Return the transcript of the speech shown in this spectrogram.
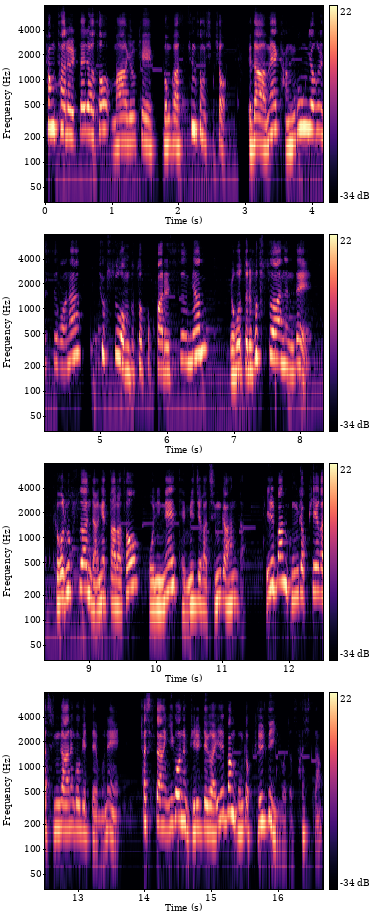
평타를 때려서 막 이렇게 뭔가 생성시켜. 그 다음에 강공격을 쓰거나 특수 원소 폭발을 쓰면 이것들을 흡수하는데 그걸 흡수한 양에 따라서 본인의 데미지가 증가한다. 일반 공격 피해가 증가하는 거기 때문에 사실상 이거는 빌드가 일반 공격 빌드인 거죠. 사실상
